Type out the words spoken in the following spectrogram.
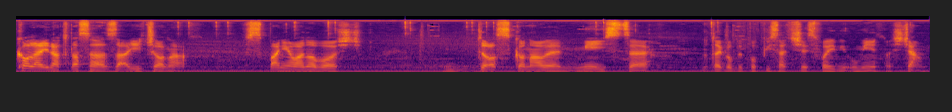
Kolejna trasa zaliczona. Wspaniała nowość. Doskonałe miejsce do tego, by popisać się swoimi umiejętnościami.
